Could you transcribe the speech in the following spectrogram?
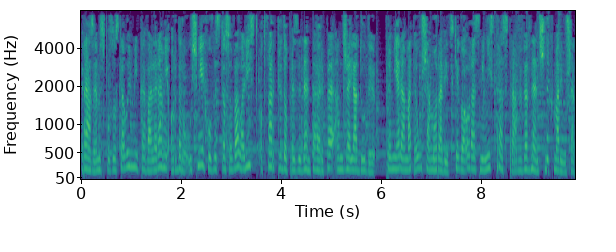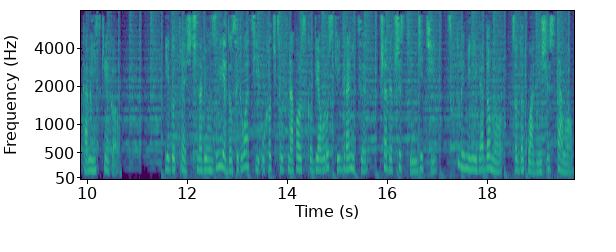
Razem z pozostałymi kawalerami Orderu Uśmiechu wystosowała list otwarty do prezydenta RP Andrzeja Dudy, premiera Mateusza Morawieckiego oraz ministra spraw wewnętrznych Mariusza Kamińskiego. Jego treść nawiązuje do sytuacji uchodźców na polsko-białoruskiej granicy, przede wszystkim dzieci, z którymi nie wiadomo, co dokładnie się stało.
